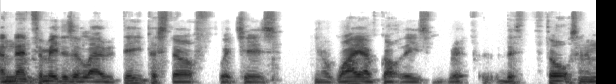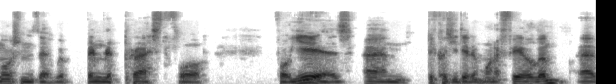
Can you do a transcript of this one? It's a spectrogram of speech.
And then for me, there's a layer of deeper stuff, which is you know why I've got these the thoughts and emotions that have been repressed for for years um, because you didn't want to feel them, uh,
